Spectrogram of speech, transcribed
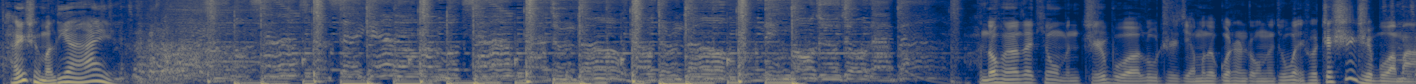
谈什么恋爱呀？很多朋友在听我们直播录制节目的过程中呢，就问说：“这是直播吗？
